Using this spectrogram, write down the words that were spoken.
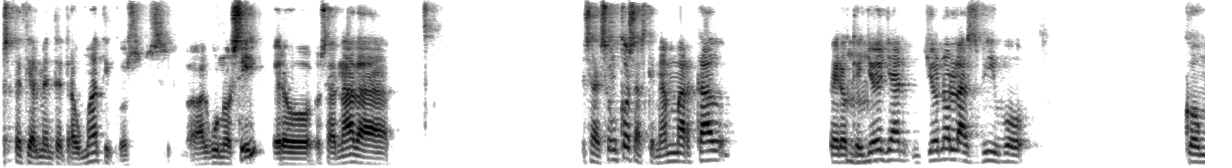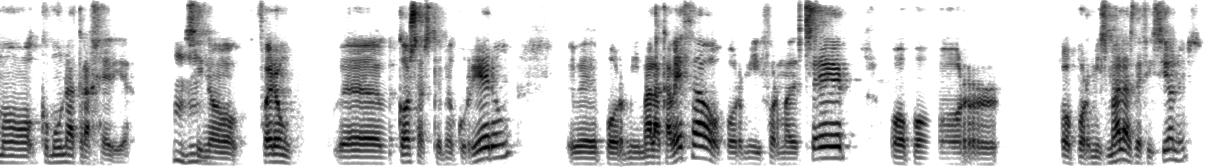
especialmente traumáticos, algunos sí, pero, o sea, nada. O sea, son cosas que me han marcado, pero que yo ya yo no las vivo como, como una tragedia, sino fueron eh, cosas que me ocurrieron, eh, por mi mala cabeza o por mi forma de ser o por, o por mis malas decisiones.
